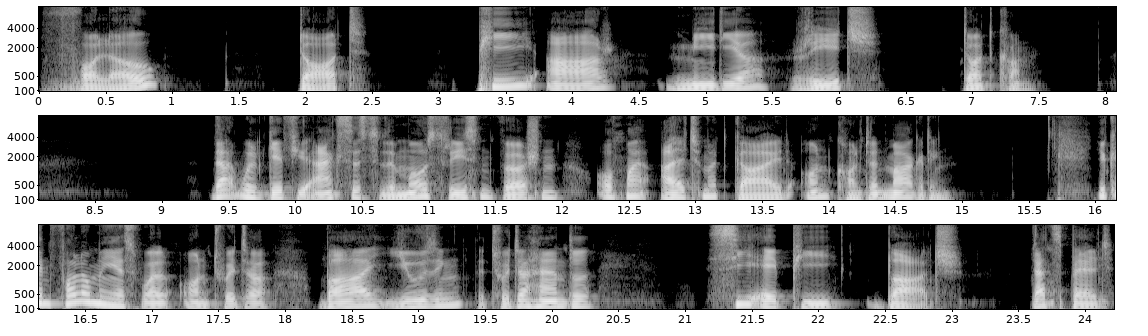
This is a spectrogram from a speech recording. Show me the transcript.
follow.prmediareach.com. That will give you access to the most recent version of my ultimate guide on content marketing. You can follow me as well on Twitter by using the Twitter handle CAP Bartsch. That's spelled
